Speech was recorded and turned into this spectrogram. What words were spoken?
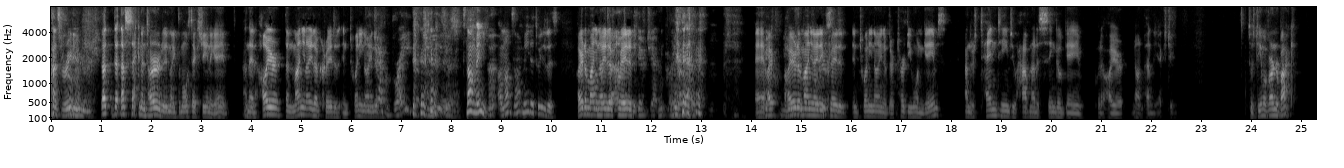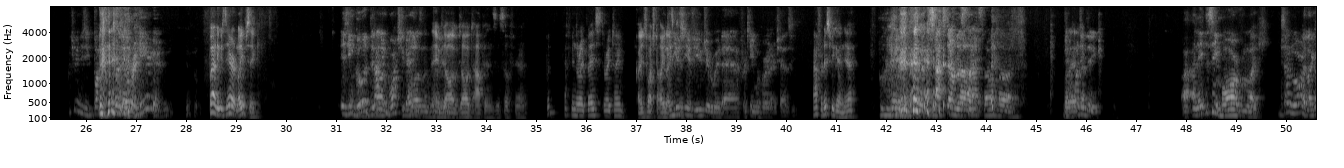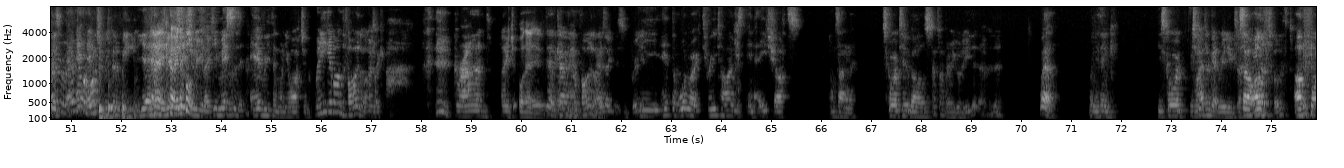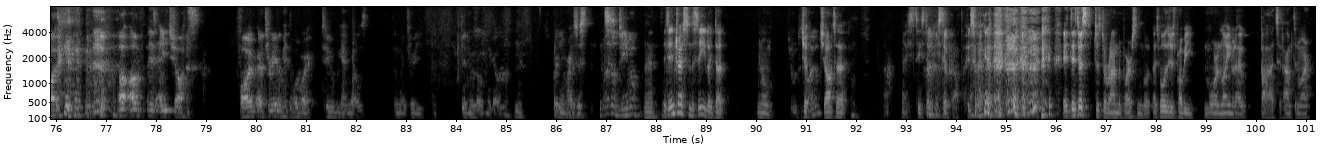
That's really that, that that's second and third in like the most XG in a game. And then higher than Man United have created in 29 Give of- Jeff a break. Jesus. It's not me. I'm not it's not me that tweeted this. Higher than Man United have created Give Jeff a break. Uh, higher than Man United created in 29 of their 31 games, and there's 10 teams who haven't had a single game with a higher non-penalty XG. So is Timo Werner back? What do you mean is he back? We're never here. Well, he was there at Leipzig. Is he good? Did I even watch the game? It was all it was all tap-ins and stuff. Yeah, but have to be in the right place, at the right time. I just watched the highlights. Can you too. see a future with uh, for Timo Werner at Chelsea? After this weekend, yeah. Stats down the. Stats down the line. Jeff, what do you think? I, I need to see more of him. Like, So do I. Like, I Because remember, I a- remember a- watching him, he's been a meme. yeah, Yeah, yeah, I know. like he misses everything when you watch him. When he came on the final, I was like, ah, grand. Like, Oh, that, yeah, the Carling Cup final. I was like, this is brilliant. He hit the woodwork three times in eight shots on Saturday. Scored two goals. That's not very good either, though, is it? Well, when you think he scored two, Imagine getting really excited. So, of- of five of, of his eight shots, five or three of them hit the woodwork. Two became goals, and the three didn't result in the goal. Yeah. Pretty it's impressive. just Well it's, done, Timo. yeah. it's interesting to see like that. You know, you want to sign J- Jota. ah, he's, he's still he's still crap. it, it's just just a random person, but I suppose it's just probably more in line with how bad Southampton were.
